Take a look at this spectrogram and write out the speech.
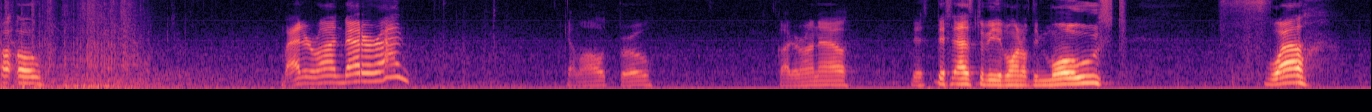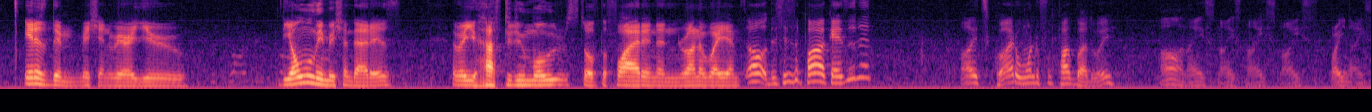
Uh oh. Better run, better run. Come out, bro. Gotta run out. This this has to be one of the most. Well, it is the mission where you, the only mission that is, where you have to do most of the fighting and run away. And oh, this is a park, isn't it? Oh, it's quite a wonderful park, by the way. Oh, nice, nice, nice, nice. Very nice.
